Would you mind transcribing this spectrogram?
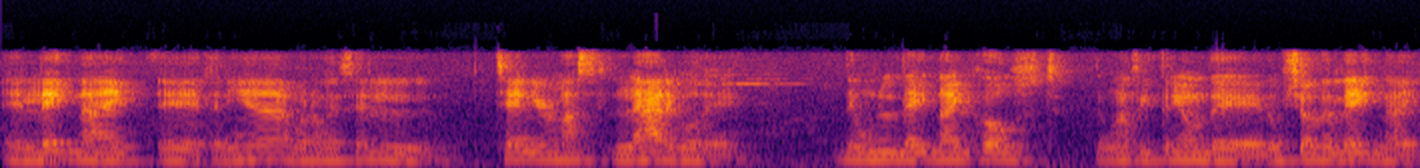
el late night eh, tenía, bueno, es el tenure más largo de, de un late night host, de un anfitrión de, de un show de late night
